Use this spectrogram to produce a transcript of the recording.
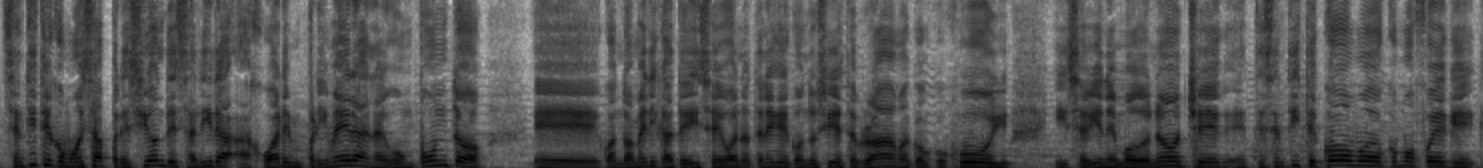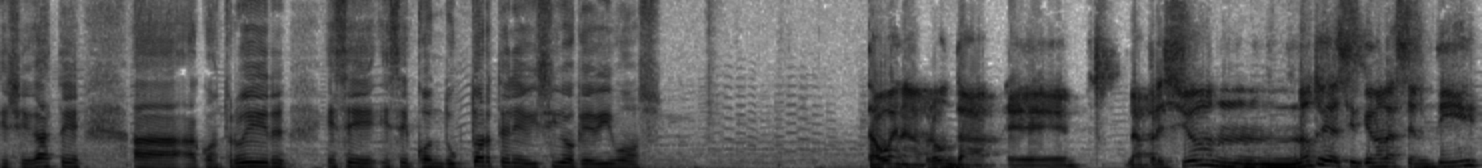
¿Sentiste como esa presión de salir a, jugar en primera en algún punto? Eh, cuando América te dice, bueno, tenés que conducir este programa con Jujuy y se viene en modo noche, ¿te sentiste cómodo? ¿Cómo fue que, llegaste a, construir ese, ese conductor televisivo que vimos Está buena la pregunta. Eh, la presión, no te voy a decir que no la sentí,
